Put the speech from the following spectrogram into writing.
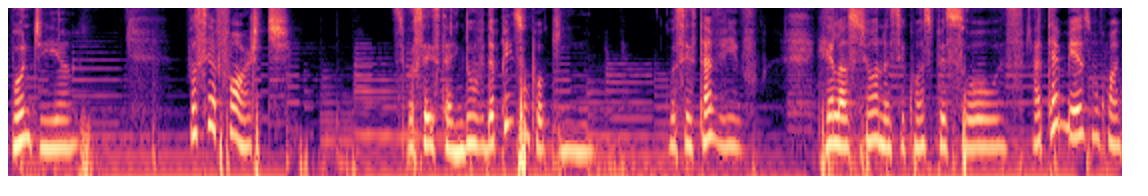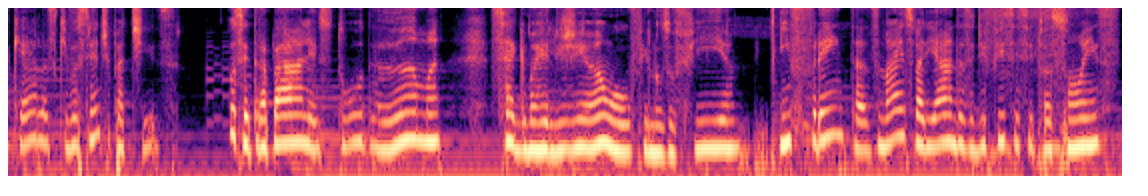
Bom dia. Você é forte? Se você está em dúvida, pense um pouquinho. Você está vivo. Relaciona-se com as pessoas, até mesmo com aquelas que você antipatiza. Você trabalha, estuda, ama, segue uma religião ou filosofia, enfrenta as mais variadas e difíceis situações,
